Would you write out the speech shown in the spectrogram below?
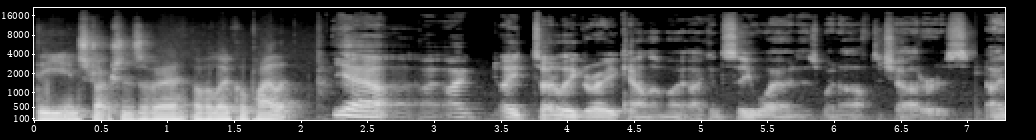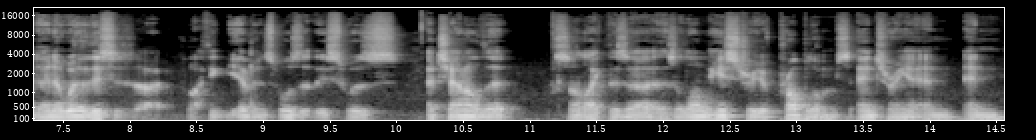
the instructions of a of a local pilot. Yeah, I, I totally agree, Calum. I, I, can see why owners went after charterers. I don't know whether this is. Uh, I think the evidence was that this was a channel that it's not like there's a there's a long history of problems entering it, and and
